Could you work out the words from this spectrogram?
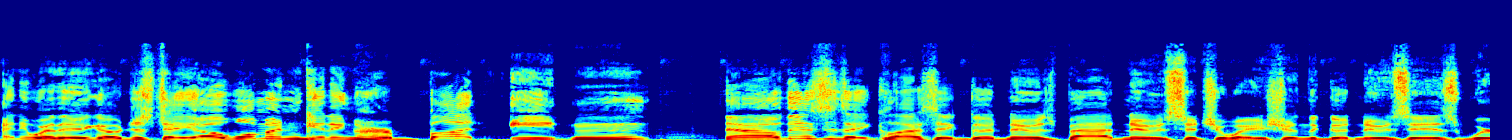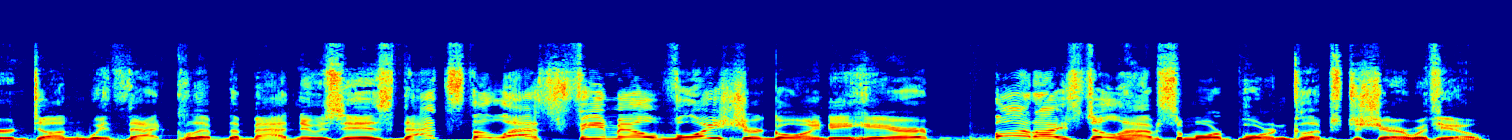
Anyway, there you go. Just a, a woman getting her butt eaten. Now, this is a classic good news, bad news situation. The good news is we're done with that clip. The bad news is that's the last female voice you're going to hear. But I still have some more porn clips to share with you.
